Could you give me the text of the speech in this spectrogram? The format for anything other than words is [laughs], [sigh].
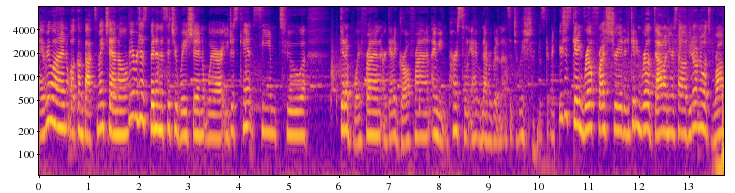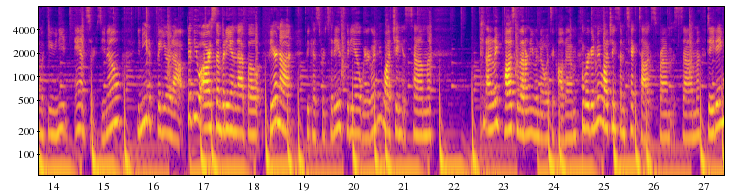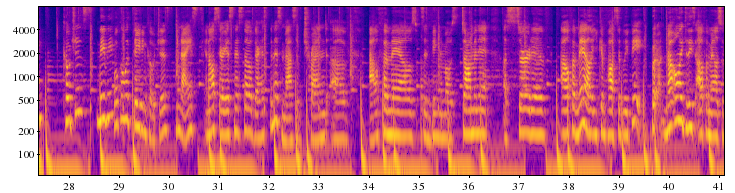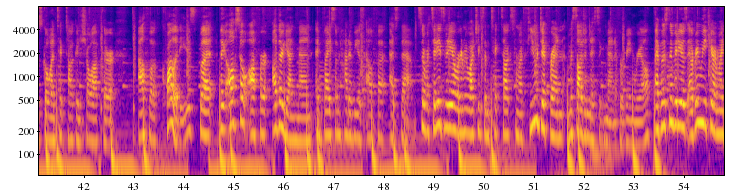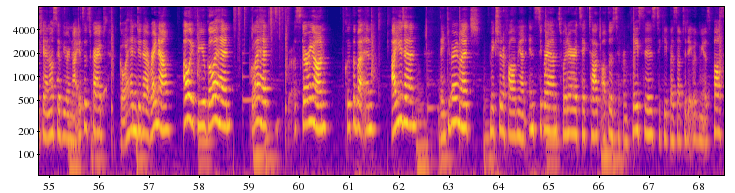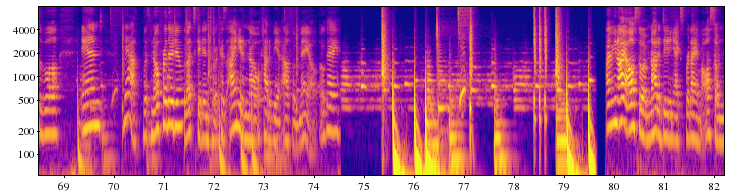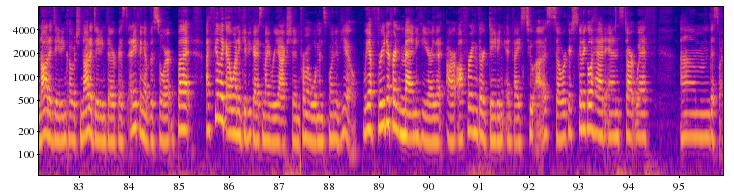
Hi everyone, welcome back to my channel. Have you ever just been in the situation where you just can't seem to get a boyfriend or get a girlfriend? I mean, personally, I've never been in that situation. [laughs] I'm just kidding. You're just getting real frustrated, you're getting real down on yourself. You don't know what's wrong with you. You need answers, you know? You need to figure it out. If you are somebody in that boat, fear not, because for today's video, we are going to be watching some I like pause because I don't even know what to call them. We're gonna be watching some TikToks from some dating coaches, maybe? We'll go with dating coaches. Be Nice. In all seriousness though, there has been this massive trend of alpha males and being the most dominant, assertive alpha male you can possibly be. But not only do these alpha males just go on TikTok and show off their alpha qualities, but they also offer other young men advice on how to be as alpha as them. So for today's video, we're gonna be watching some TikToks from a few different misogynistic men, if we're being real. I post new videos every week here on my channel, so if you're not yet subscribed, go ahead and do that right now. I'll wait for you, go ahead. Go ahead, scurry on, click the button. Are you done? Thank you very much. Make sure to follow me on Instagram, Twitter, TikTok, all those different places to keep as up to date with me as possible. And yeah, with no further ado, let's get into it because I need to know how to be an alpha male, okay? I mean, I also am not a dating expert. I am also not a dating coach, not a dating therapist, anything of the sort, but I feel like I want to give you guys my reaction from a woman's point of view. We have three different men here that are offering their dating advice to us, so we're just gonna go ahead and start with um, this one.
